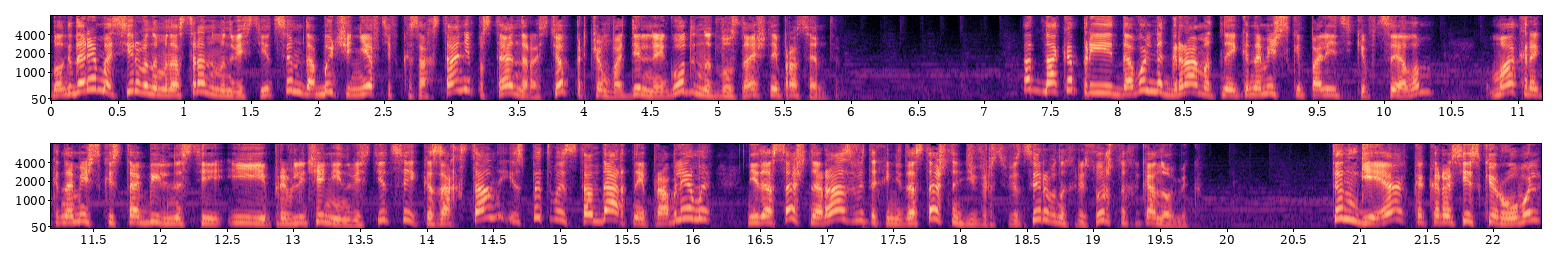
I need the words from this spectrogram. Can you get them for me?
Благодаря массированным иностранным инвестициям добыча нефти в Казахстане постоянно растет, причем в отдельные годы на двузначные проценты. Однако при довольно грамотной экономической политике в целом, макроэкономической стабильности и привлечении инвестиций Казахстан испытывает стандартные проблемы недостаточно развитых и недостаточно диверсифицированных ресурсных экономик. Тенге, как и российский рубль,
